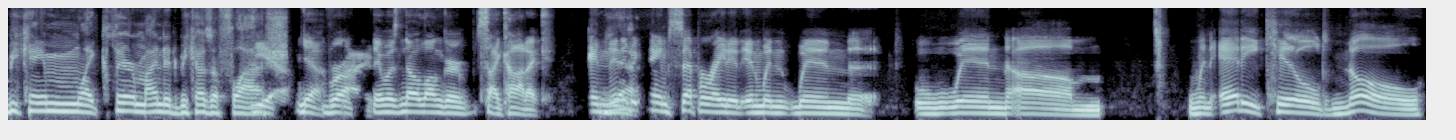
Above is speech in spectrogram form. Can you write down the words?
became like clear minded because of Flash. Yeah. Yeah. Right. It was no longer psychotic. And then Yeah. it became separated and when when uh, when um when Eddie killed Knull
